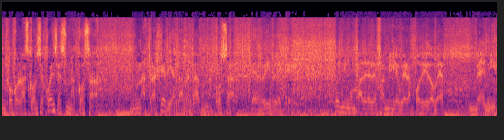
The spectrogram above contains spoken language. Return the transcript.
un poco las consecuencias, una cosa, una tragedia, la verdad, una cosa terrible que pues ningún padre de familia hubiera podido ver venir,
